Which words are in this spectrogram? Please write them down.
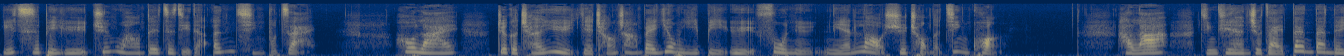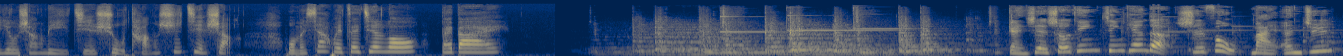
以此比喻君王对自己的恩情不在。后来，这个成语也常常被用以比喻妇女年老失宠的境况。好啦，今天就在淡淡的忧伤里结束唐诗介绍，我们下回再见喽，拜拜。感谢收听今天的师傅麦恩居。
